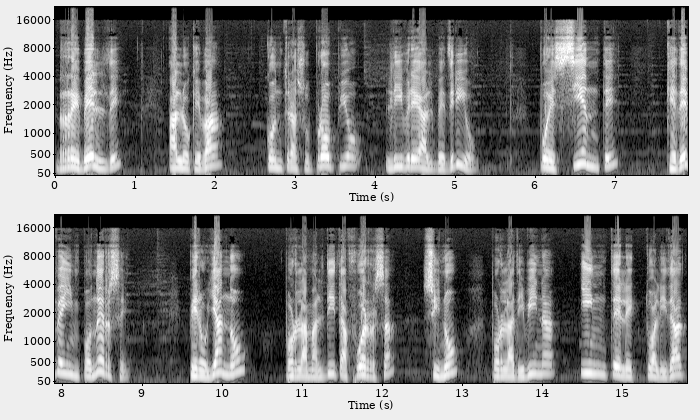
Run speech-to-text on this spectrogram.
rebelde a lo que va contra su propio libre albedrío, pues siente que debe imponerse, pero ya no por la maldita fuerza, sino por la divina intelectualidad,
